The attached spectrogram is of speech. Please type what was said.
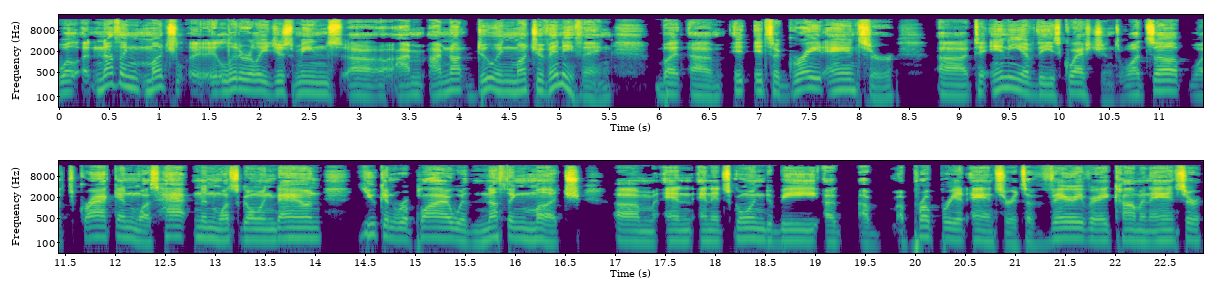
Well, uh, nothing much. Uh, it literally just means uh, I'm I'm not doing much of anything, but um, it, it's a great answer uh, to any of these questions. What's up? What's cracking? What's happening? What's going down? You can reply with nothing much, um, and and it's going to be a, a appropriate answer. It's a very very common answer.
